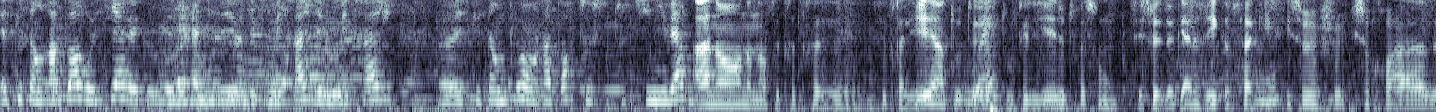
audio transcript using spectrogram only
Est-ce que c'est en rapport aussi avec, vous avez réalisé euh, des courts-métrages, des longs-métrages Euh, Est-ce que c'est un peu en rapport tout, tout cet univers Ah non, non, non, c'est très, très, c'est très lié. Hein, tout, euh, tout est lié de toute façon. C'est une espèce de galerie comme ça qui, Ouais. qui, se, qui se croisent,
